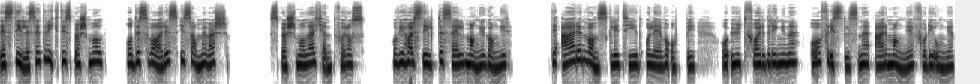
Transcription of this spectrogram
Det stilles et viktig spørsmål, og det svares i samme vers. Spørsmålet er kjent for oss, og vi har stilt det selv mange ganger. Det er en vanskelig tid å leve opp i, og utfordringene og fristelsene er mange for de unge.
